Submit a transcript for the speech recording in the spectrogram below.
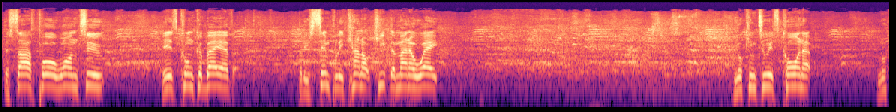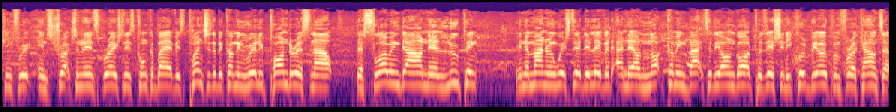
the southpaw 1-2 is Kunkabayev, but he simply cannot keep the man away. Looking to his corner, looking for instruction and inspiration is Kunkabayev. His punches are becoming really ponderous now. They're slowing down, they're looping in the manner in which they're delivered, and they are not coming back to the on-guard position. He could be open for a counter.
